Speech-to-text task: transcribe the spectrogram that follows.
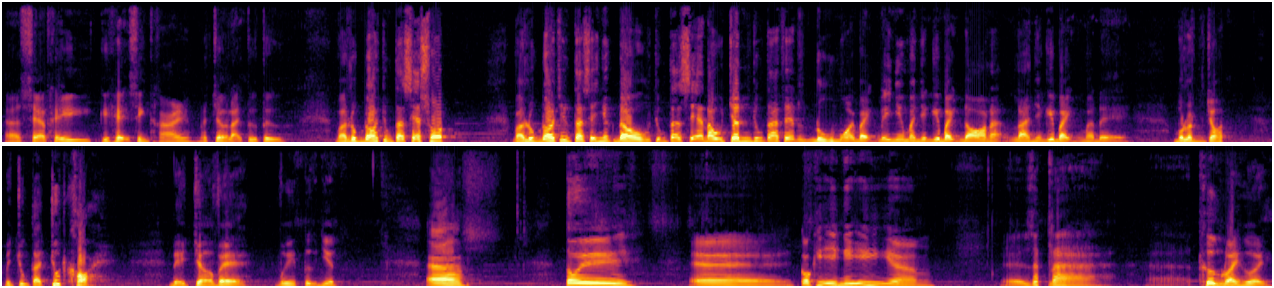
à, sẽ thấy cái hệ sinh thái nó trở lại từ từ. Và lúc đó chúng ta sẽ sốt và lúc đó chúng ta sẽ nhức đầu chúng ta sẽ đau chân chúng ta sẽ đủ mọi bệnh đấy. Nhưng mà những cái bệnh đó, đó là những cái bệnh mà để một lần chót mình chúng ta chút khỏi để trở về với tự nhiên. À, tôi à, có cái ý nghĩ à, Ờ, rất là ờ, thương loài người.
